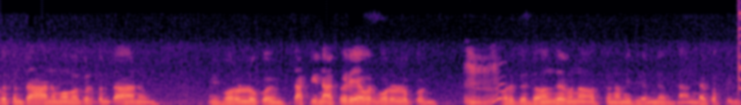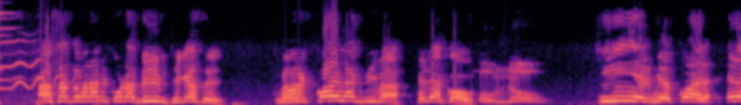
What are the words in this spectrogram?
করতাম টাহানুম মম করতাম টাহানুম আমি বড় লোক হইম চাকরি না করে আবার বড় লোক হইম। পরে তো দন যাব না অত আমি যেমনি দান্ডা করতে গেছি। আচ্ছা তোমার আমি কোড়া দিম ঠিক আছে? তুমি আমার কয় লাখ দিবা সেটা কও। কি এর মেয়ে কয় এটা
